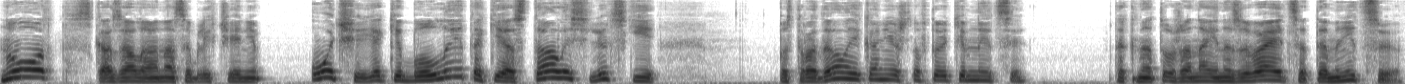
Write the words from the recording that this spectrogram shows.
ну вот, — сказала она с облегчением, — очи, які були, так и остались людские. Пострадала и, конечно, в той темнице. Так на то же она и называется темницею.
